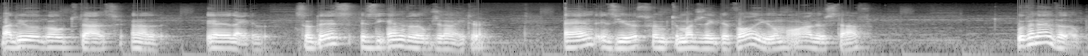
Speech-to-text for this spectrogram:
but we will go to that another uh, later. So this is the envelope generator and is used for, to modulate the volume or other stuff with an envelope.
